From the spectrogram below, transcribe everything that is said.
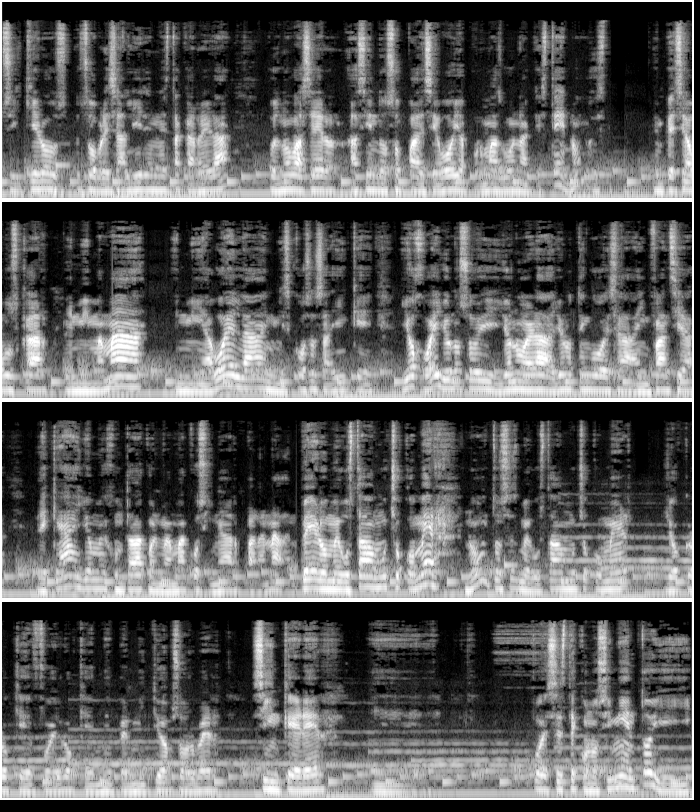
si quiero sobresalir en esta carrera pues no va a ser haciendo sopa de cebolla por más buena que esté, ¿no? Empecé a buscar en mi mamá, en mi abuela, en mis cosas ahí que, y ojo, eh, yo no soy, yo no era, yo no tengo esa infancia de que, ay, yo me juntaba con mi mamá a cocinar para nada, pero me gustaba mucho comer, ¿no? Entonces me gustaba mucho comer, yo creo que fue lo que me permitió absorber sin querer, eh, pues este conocimiento y,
